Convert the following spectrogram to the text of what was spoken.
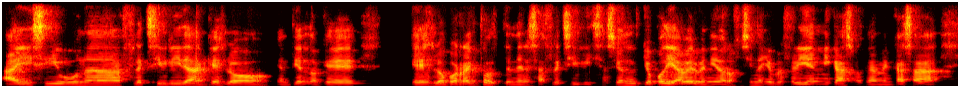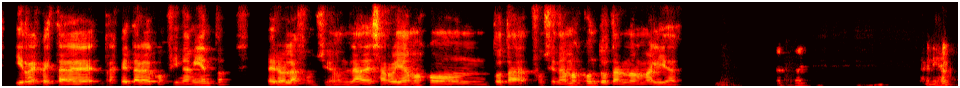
ahí sí hubo una flexibilidad, que es lo que entiendo que, es lo correcto, tener esa flexibilización. Yo podía haber venido a la oficina, yo prefería en mi caso quedarme en casa y respetar, respetar el confinamiento, pero la función la desarrollamos con total, funcionamos con total normalidad. Genial.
